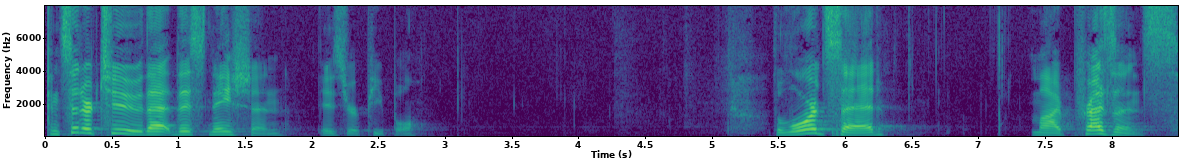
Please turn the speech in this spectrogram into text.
Consider, too, that this nation is your people. The Lord said, My presence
